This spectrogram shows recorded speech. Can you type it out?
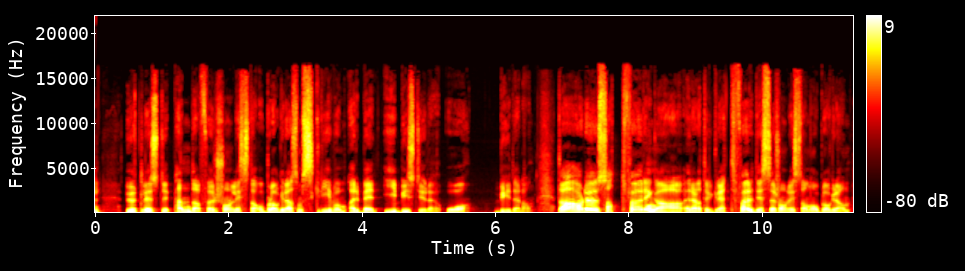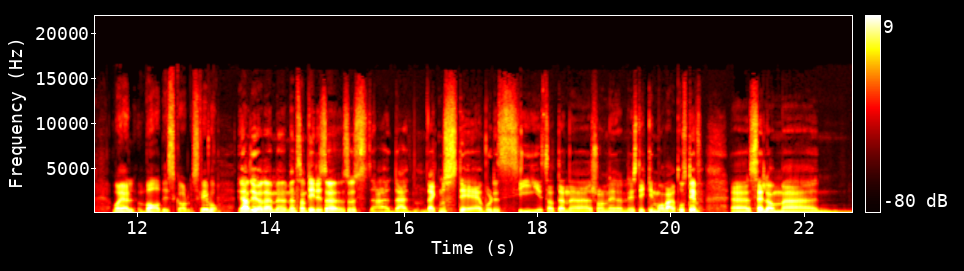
utlyse stipender for journalister og bloggere som skriver om arbeid i bystyret og bydelene. Da har du satt føringa relativt greit for disse journalistene og bloggerne hva gjelder hva de skal skrive om. Ja, det gjør det, men, men samtidig så, så det, er, det er ikke noe sted hvor det sies at denne journalistikken må være positiv. Eh, selv om eh,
